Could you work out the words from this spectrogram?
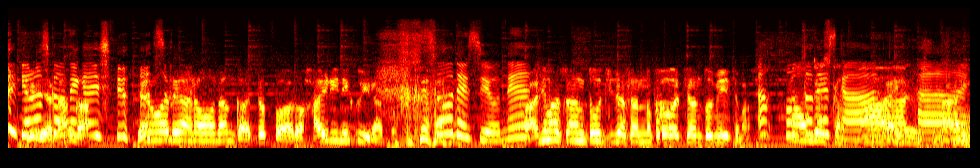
よろしくお願いします。電話であのなんかちょっとあの入りにくいなと。そうですよね。真島さんと内田さんの顔はちゃんと見えてます。あ、本当ですか？はい、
